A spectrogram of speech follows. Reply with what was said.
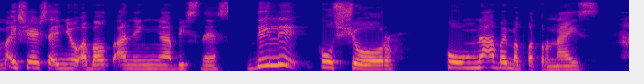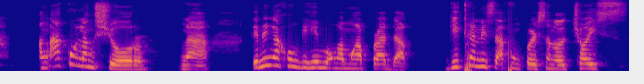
ma-share sa inyo about aning uh, business. Dili ko sure kung naabay magpatronize. Ang ako lang sure nga kining akong gihimo nga mga product gikan ni sa akong personal choice.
